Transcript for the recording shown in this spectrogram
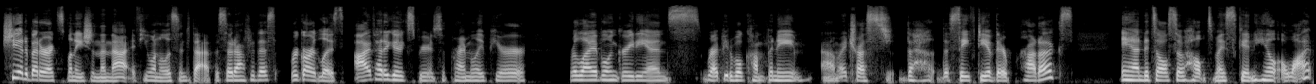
she had a better explanation than that if you want to listen to that episode after this regardless i've had a good experience with primally pure reliable ingredients, reputable company. Um, I trust the the safety of their products, and it's also helped my skin heal a lot.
